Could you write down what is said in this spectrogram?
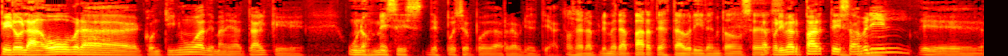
pero la obra continúa de manera tal que unos meses después se pueda reabrir el teatro. O sea, la primera parte hasta abril, entonces. La primera parte es abril, eh,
